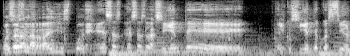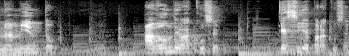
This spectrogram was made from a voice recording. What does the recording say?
Pues Volver a ese la raíz, pues. E- esa es, esa es la siguiente, el siguiente cuestionamiento. ¿A dónde va Kusep? ¿Qué sigue para Kusep?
